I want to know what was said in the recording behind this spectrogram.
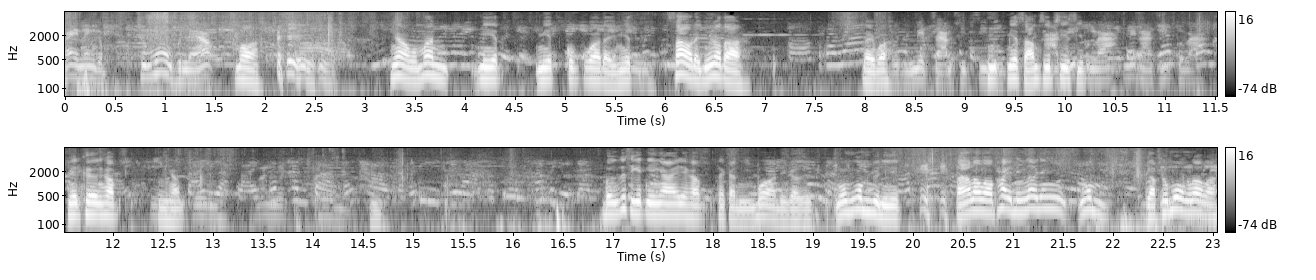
ให้นึงกับชั่วโมงพุ่นแล้วบ่เงาประมาณเมตรเมตรกว่าๆได้เมตรเศร้าได้อยู่เนาะตา ได้บ่เม็ด30 40เมตรสามสิบสี่สิบพุ่นละเม็ด50พุ่นละเมตรครึ่งครับนี่ครับ มันเม็ดครึ่งเบิ่งคือสิเฮ็ดง่ายๆเลยครับ แต่กันบ่นี่ก็งมๆอยู่นี่ตาเราว่าไพ่หนึ่งแล้วยังงมเกือบชั่วโมงแล้วว่ะ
